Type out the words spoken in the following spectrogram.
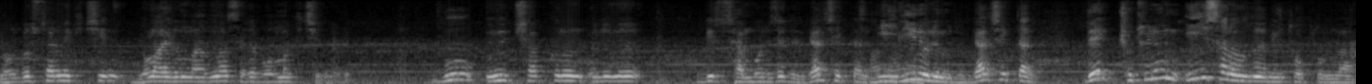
yol göstermek için, yol ayrımlarına sebep olmak için dedi. Bu Ümit Çapkın'ın ölümü bir sembolizedir. Gerçekten Tamam. iyiliğin ölümüdür. Gerçekten ve kötünün iyi sanıldığı bir toplumda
